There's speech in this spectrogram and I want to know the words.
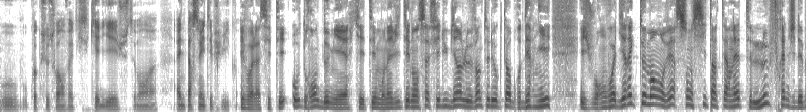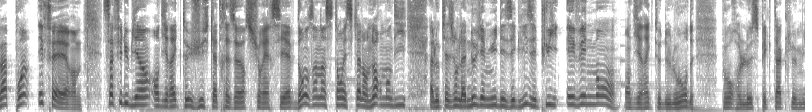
ou- ou quoi que ce soit, en fait, qui, est lié justement à une personnalité publique. quoi. Et voilà, c'était Audran Demière qui était mon invité dans Ça fait du bien le 22 octobre dernier. Et je vous renvoie directement vers son site internet lefrenchdébat.fr. Ça fait du bien en direct jusqu'à 13h sur RCF. Dans un instant, escale en Normandie à l'occasion de la neuvième nuit des églises et puis événement en direct de Lourdes pour le spectacle musical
